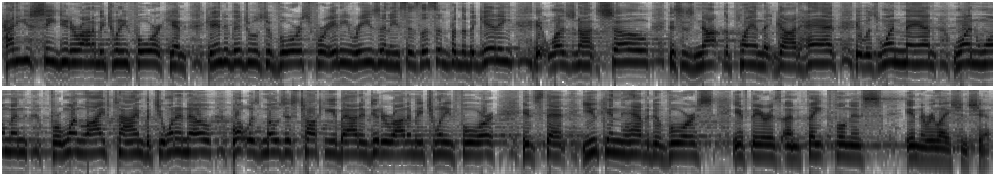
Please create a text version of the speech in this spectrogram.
how do you see Deuteronomy 24? Can, can individuals divorce for any reason? He says, listen, from the beginning, it was not so. This is not the plan that God had. It was one man, one woman for one lifetime. But you want to know what was Moses talking about in Deuteronomy 24? It's that you can have a divorce if there is unfaithfulness in the relationship.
